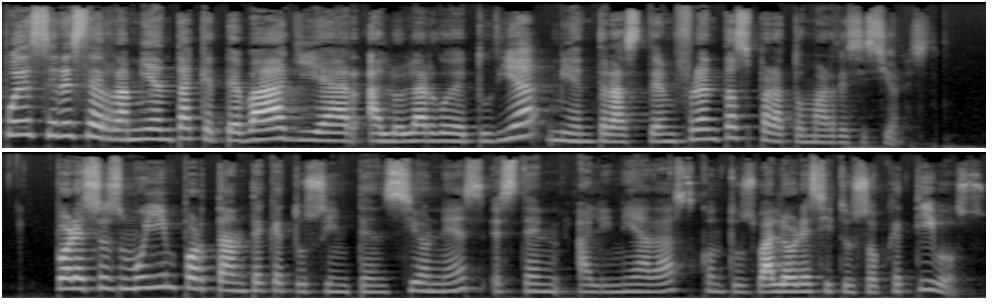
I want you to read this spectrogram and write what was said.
puede ser esa herramienta que te va a guiar a lo largo de tu día mientras te enfrentas para tomar decisiones. Por eso es muy importante que tus intenciones estén alineadas con tus valores y tus objetivos.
